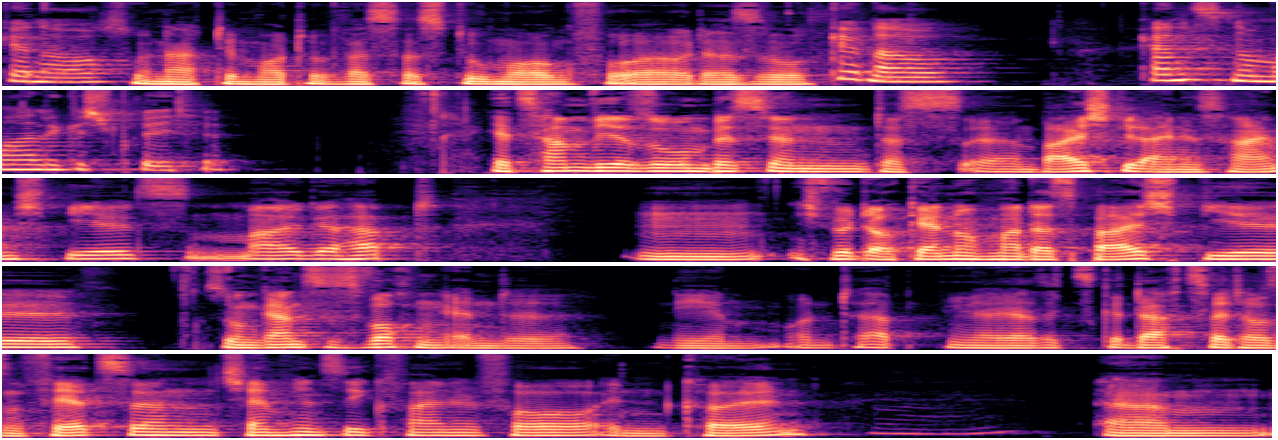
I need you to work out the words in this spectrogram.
genau. so nach dem Motto, was hast du morgen vor oder so. Genau. Ganz normale Gespräche. Jetzt haben wir so ein bisschen das äh, Beispiel eines Heimspiels mal gehabt. Mm, Ich würde auch gerne noch mal das Beispiel so ein ganzes Wochenende nehmen und habe mir ja jetzt gedacht 2014 Champions League Final Four in Köln, ähm,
